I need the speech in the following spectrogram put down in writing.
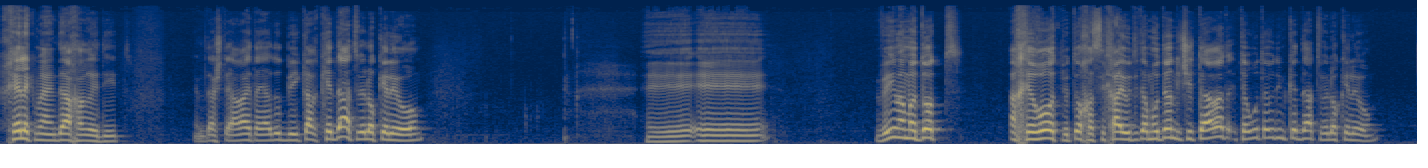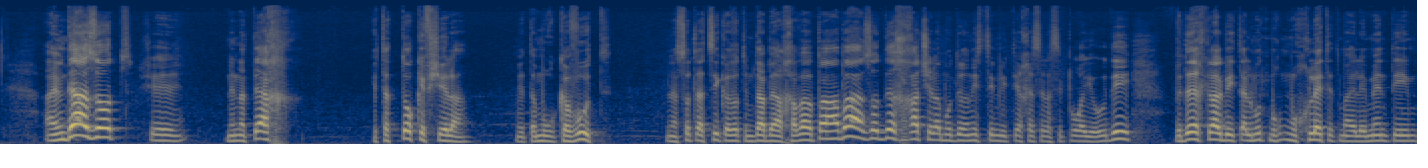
חלק מהעמדה החרדית, עמדה שתיארה את היהדות בעיקר כדת ולא כלאום. אה, אה, ועם עמדות אחרות בתוך השיחה היהודית המודרנית שתיארו את היהודים כדת ולא כלאום. העמדה הזאת, שננתח את התוקף שלה ואת המורכבות, לנסות להציג כזאת עמדה בהרחבה. בפעם הבאה, זאת דרך אחת של המודרניסטים להתייחס אל הסיפור היהודי, בדרך כלל בהתעלמות מוחלטת מהאלמנטים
